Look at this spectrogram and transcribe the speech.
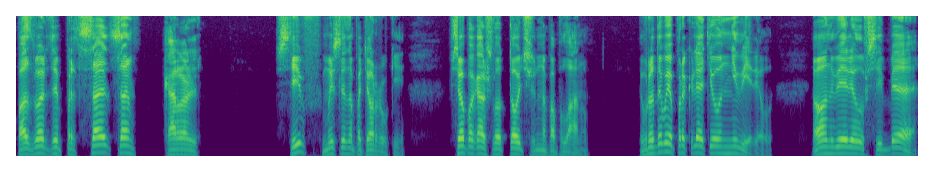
позвольте представиться, король. Стив мысленно потер руки. Все пока шло точно по плану. В родовые проклятия он не верил. Он верил в себя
